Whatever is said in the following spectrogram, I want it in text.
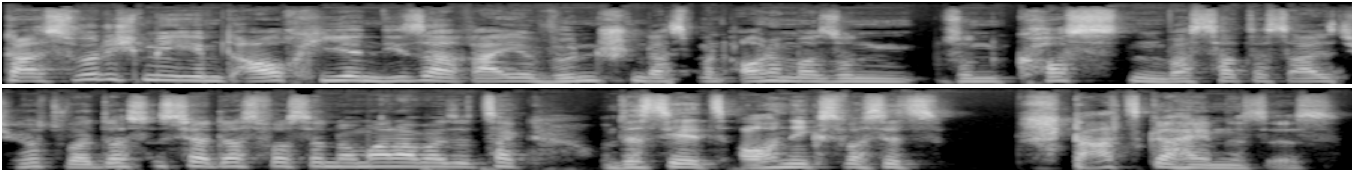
Das würde ich mir eben auch hier in dieser Reihe wünschen, dass man auch nochmal so ein, so ein Kosten, was hat das alles gekostet, weil das ist ja das, was er normalerweise zeigt. Und das ist ja jetzt auch nichts, was jetzt Staatsgeheimnis ist.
